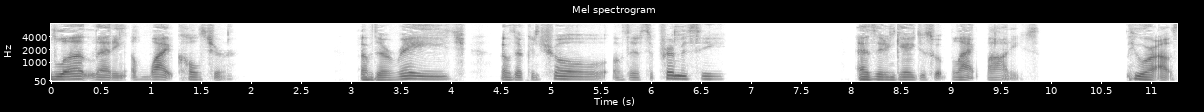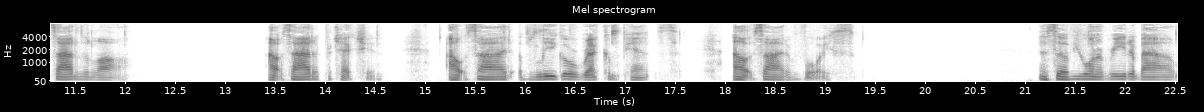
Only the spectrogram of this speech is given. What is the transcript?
bloodletting of white culture, of their rage, of their control, of their supremacy, as it engages with black bodies who are outside of the law, outside of protection, outside of legal recompense, outside of voice. And so, if you want to read about,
